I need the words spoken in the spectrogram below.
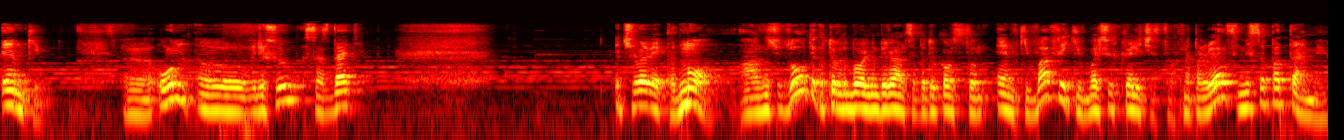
Энки. Э, он э, решил создать человека, но а, значит, золото, которое добывали набиранцы под руководством Энки в Африке в больших количествах, направлялось в Месопотамию,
